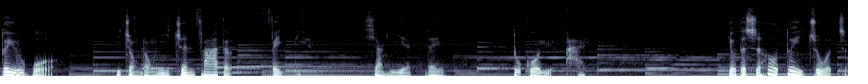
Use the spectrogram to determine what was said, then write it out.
对于我。一种容易蒸发的沸点，像眼泪，多过于爱。有的时候对坐着，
